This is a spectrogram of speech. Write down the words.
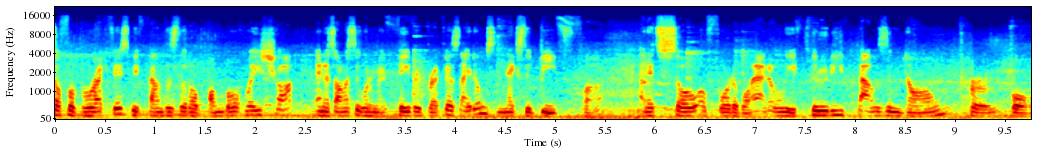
So for breakfast, we found this little bun bo shop, and it's honestly one of my favorite breakfast items next to beef pho. And it's so affordable at only 30,000 dong per bowl.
